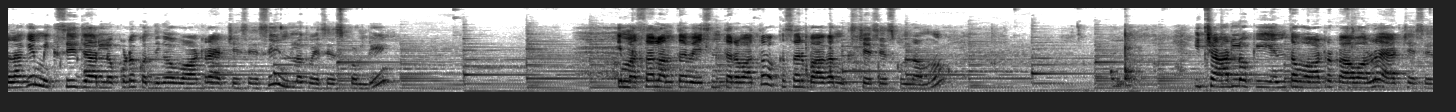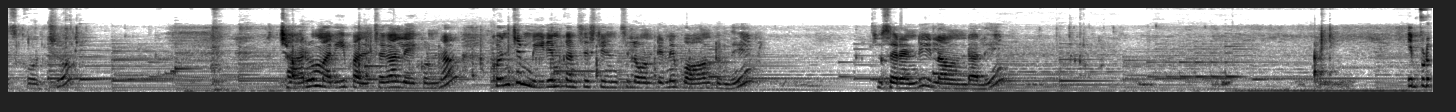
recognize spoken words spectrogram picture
అలాగే మిక్సీ జార్లో కూడా కొద్దిగా వాటర్ యాడ్ చేసేసి ఇందులోకి వేసేసుకోండి. ఈ మసాలా అంతా వేసిన తర్వాత ఒక్కసారి బాగా మిక్స్ చేసేసుకుందాము. ఈ చారులోకి ఎంత వాటర్ కావాలో యాడ్ చేసేసుకోవచ్చు. చారు మరీ పల్చగా లేకుండా కొంచెం మీడియం కన్సిస్టెన్సీలో ఉంటేనే బాగుంటుంది. చూసారండి ఇలా ఉండాలి. ఇప్పుడు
